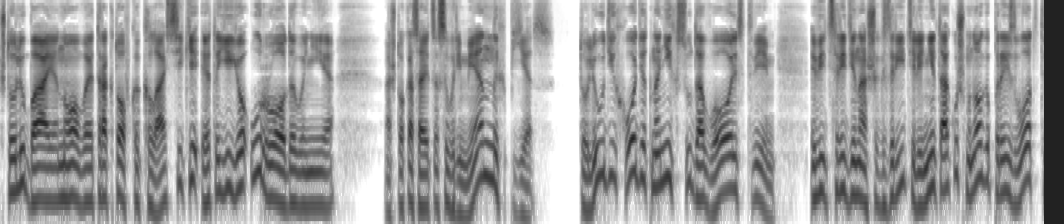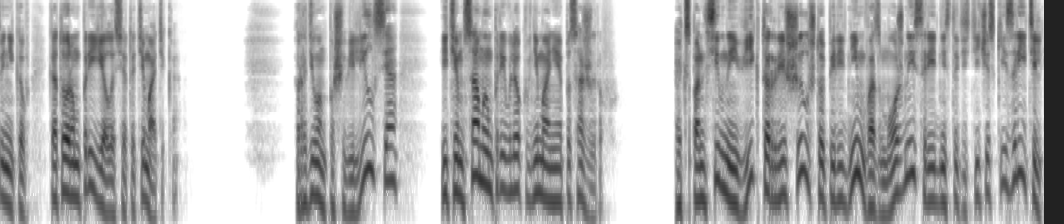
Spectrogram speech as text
что любая новая трактовка классики — это ее уродование. А что касается современных пьес, то люди ходят на них с удовольствием, ведь среди наших зрителей не так уж много производственников, которым приелась эта тематика. Родион пошевелился и тем самым привлек внимание пассажиров. Экспансивный Виктор решил, что перед ним возможный среднестатистический зритель,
